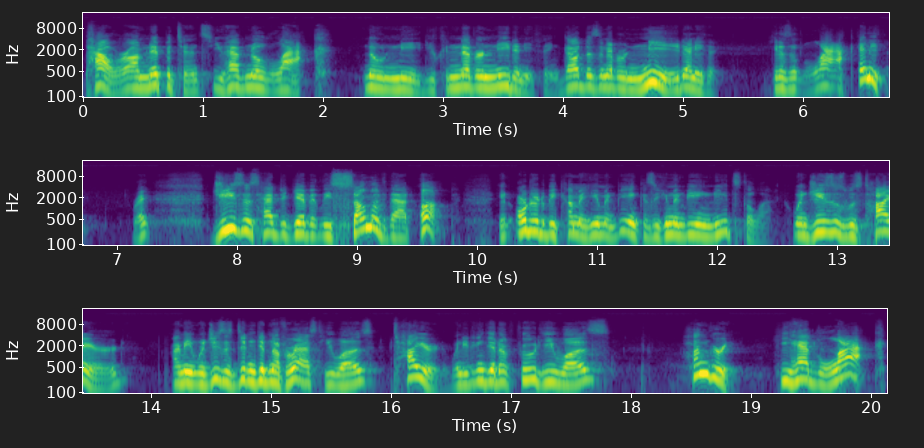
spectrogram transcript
power, omnipotence, you have no lack, no need. You can never need anything. God doesn't ever need anything, He doesn't lack anything, right? Jesus had to give at least some of that up in order to become a human being because a human being needs to lack. When Jesus was tired, I mean, when Jesus didn't get enough rest, he was tired. When he didn't get enough food, he was hungry. He had lack.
